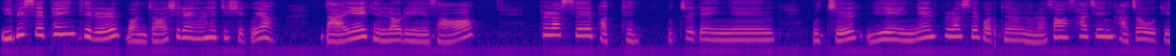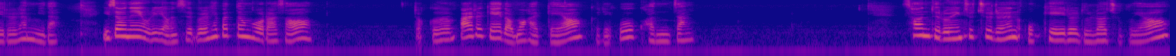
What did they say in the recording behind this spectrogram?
이비스 페인트를 먼저 실행을 해주시고요. 나의 갤러리에서 플러스 버튼 우측에 있는 우측 위에 있는 플러스 버튼을 눌러서 사진 가져오기를 합니다. 이전에 우리 연습을 해봤던 거라서 조금 빠르게 넘어갈게요. 그리고 권장 선 드로잉 추출은 OK를 눌러주고요.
